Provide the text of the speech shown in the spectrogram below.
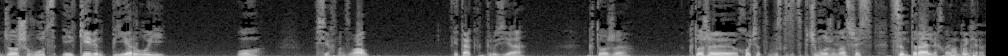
Джош Вудс и Кевин Пьер Луи. О, всех назвал. Итак, друзья, кто же кто же хочет высказаться? Почему же у нас шесть центральных лайнбекеров?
